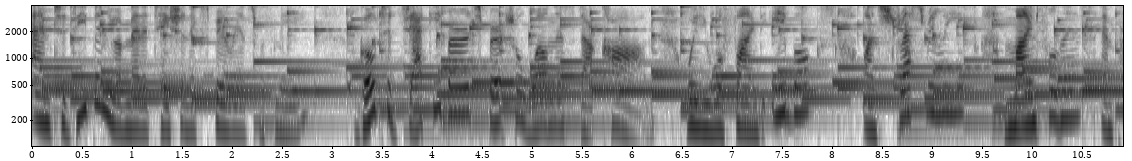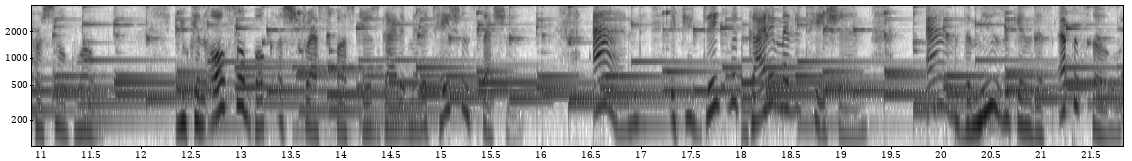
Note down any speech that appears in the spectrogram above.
And to deepen your meditation experience with me, go to JackieBirdSpiritualWellness.com where you will find ebooks on stress relief, mindfulness, and personal growth. You can also book a Stress Busters guided meditation session. And if you dig the guided meditation and the music in this episode,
